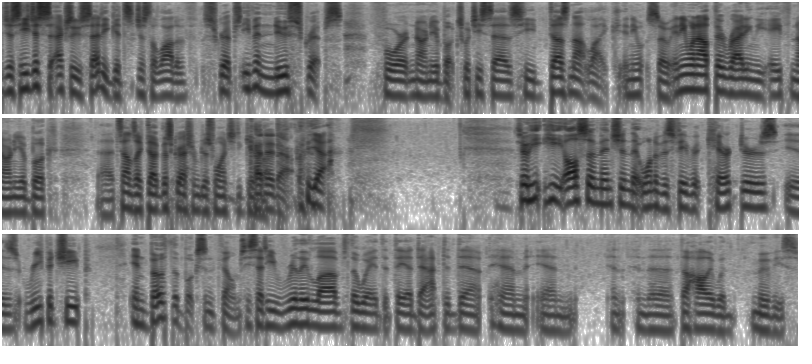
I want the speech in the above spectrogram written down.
just he just actually said he gets just a lot of scripts, even new scripts for Narnia books, which he says he does not like. Any, so anyone out there writing the eighth Narnia book, uh, it sounds like Douglas Gresham just wants you to give Cut up. it out. yeah. So he, he also mentioned that one of his favorite characters is Reepicheep in both the books and films. He said he really loved the way that they adapted them, him in, in, in the, the Hollywood movies.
